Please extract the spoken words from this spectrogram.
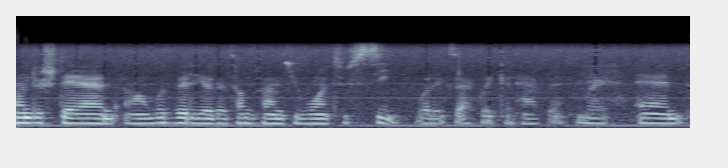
understand um, with video that sometimes you want to see what exactly can happen. Right. And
